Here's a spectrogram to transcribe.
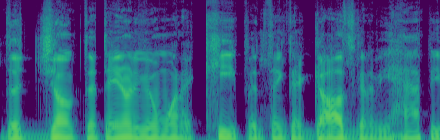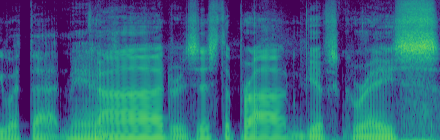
the junk that they don't even want to keep and think that God's going to be happy with that, man. God resists the proud and gives grace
